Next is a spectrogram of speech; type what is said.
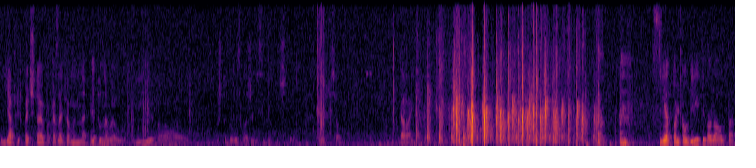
я предпочитаю показать вам именно эту новеллу, и э, чтобы вы сложили себе впечатление. Вот все. Давайте. Свет только уберите, пожалуйста.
